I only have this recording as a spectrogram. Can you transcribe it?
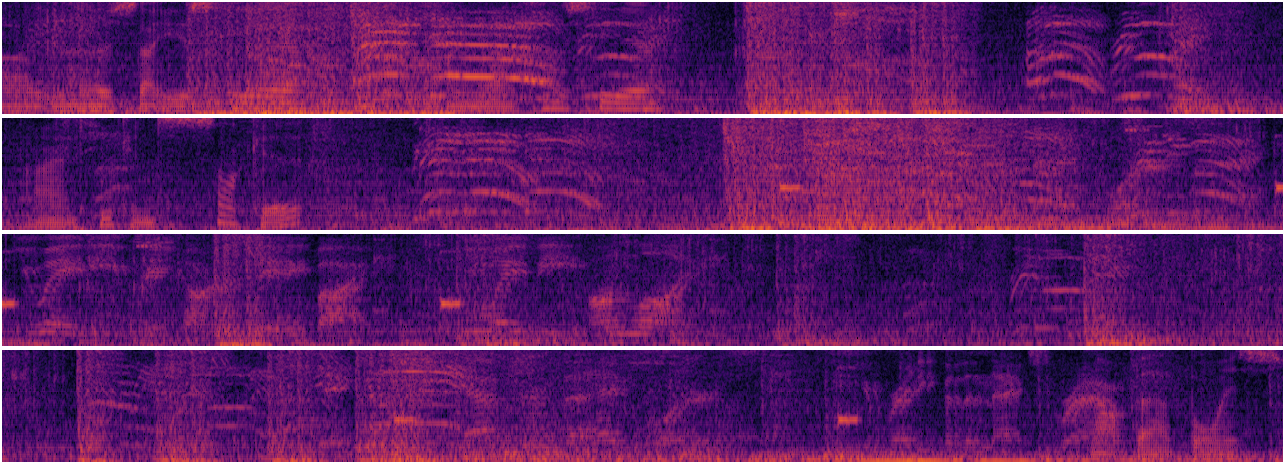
Alright, you notice that he's here. Know he's here. And he can suck it. UAV recon standing by. UAV online. Capture the headquarters. Get ready for the next round. Not bad, boys.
